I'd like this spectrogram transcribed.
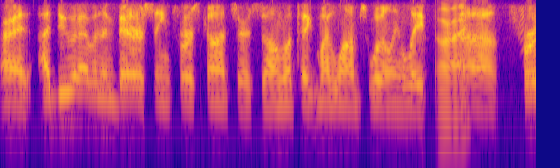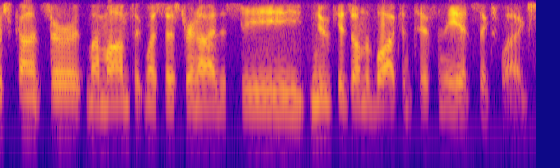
All right, I do have an embarrassing first concert, so I'm going to take my lumps willingly. All right. Uh, first concert, my mom took my sister and I to see New Kids on the Block and Tiffany at Six Flags.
